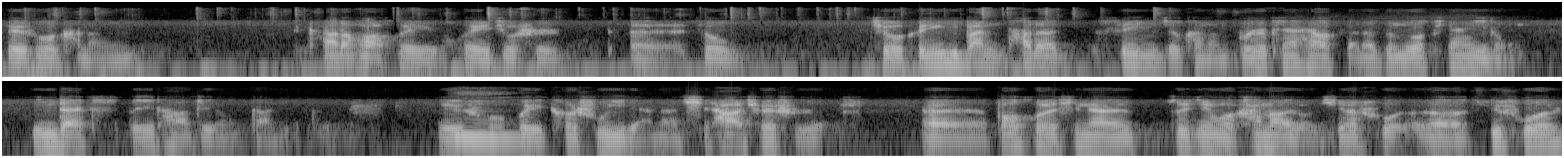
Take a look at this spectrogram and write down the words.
所以说可能它的话会会就是呃就就跟一般它的 theme 就可能不是偏 health，它更多偏一种 index 贝塔这种感觉，所以说会特殊一点，但其他确实。呃，包括现在最近我看到有一些说，呃，据说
